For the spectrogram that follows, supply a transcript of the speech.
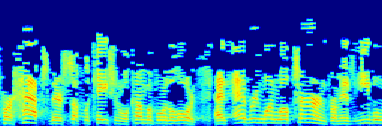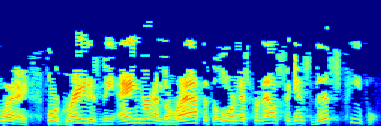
Perhaps their supplication will come before the Lord, and everyone will turn from his evil way. For great is the anger and the wrath that the Lord has pronounced against this people.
